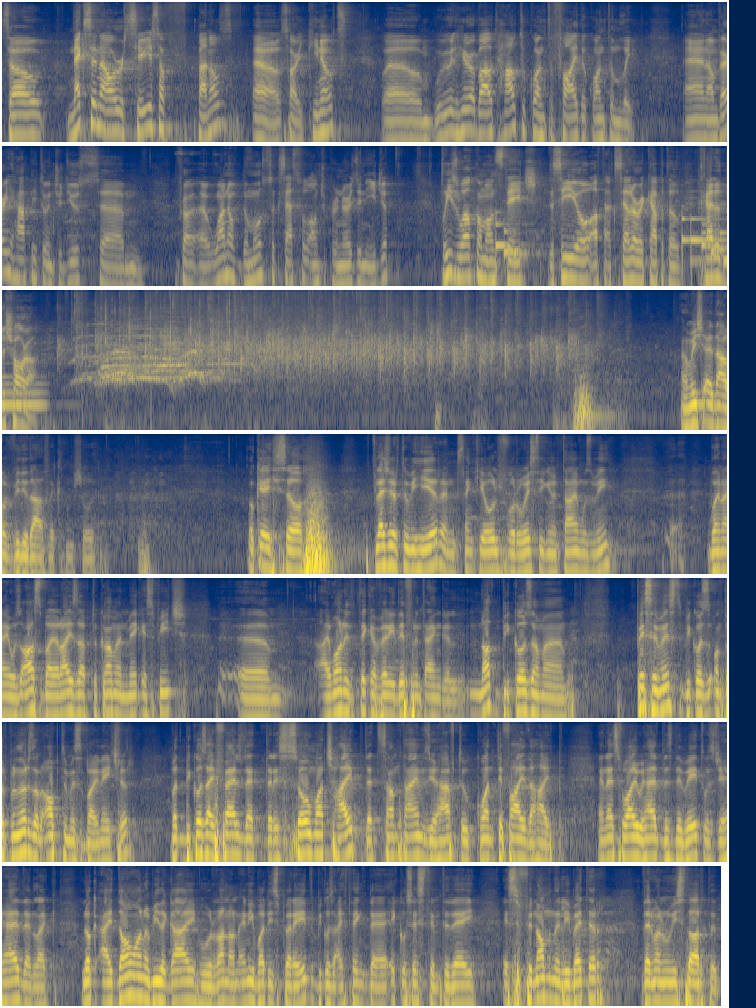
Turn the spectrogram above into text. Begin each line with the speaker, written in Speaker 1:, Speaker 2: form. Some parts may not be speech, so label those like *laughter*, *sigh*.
Speaker 1: So next in our series of panels, uh, sorry, keynotes, um, we will hear about how to quantify the quantum leap. And I'm very happy to introduce um, uh, one of the most successful entrepreneurs in Egypt. Please welcome on stage the CEO of Accelero Capital, Khaled Bichara.
Speaker 2: انا ماليش اي a video ده على فكره مش شغلي Okay, so pleasure to be here and thank you all for wasting your time with me. When I was asked by Rise Up to come and make a speech, um, I wanted to take a very different angle. Not because I'm a pessimist, because entrepreneurs are optimists by nature, but because I felt that there is so much hype that sometimes you have to quantify the hype. And that's why we had this debate with Jihad and like, look, I don't want to be the guy who will run on anybody's parade because I think the ecosystem today is phenomenally better than when we started.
